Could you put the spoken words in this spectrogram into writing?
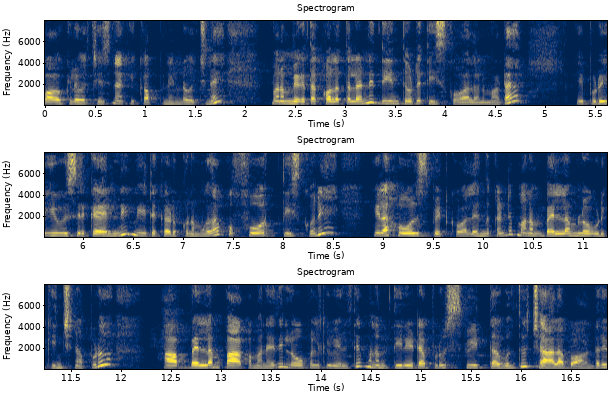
పావు కిలో వచ్చేసి నాకు ఈ కప్పు నిండా వచ్చినాయి. మనం మిగతా కొలతలన్నీ దీంతో తీసుకోవాలన్నమాట. ఇప్పుడు ఈ ఉసిరికాయలని నీట్గా కడుక్కున్నాం కదా ఒక ఫోర్క్ తీసుకొని ఇలా హోల్స్ పెట్టుకోవాలి. ఎందుకంటే మనం బెల్లంలో ఉడికించినప్పుడు ఆ బెల్లం పాకం అనేది లోపలికి వెళ్తే మనం తినేటప్పుడు స్వీట్ తగులుతూ చాలా బాగుంటుంది.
